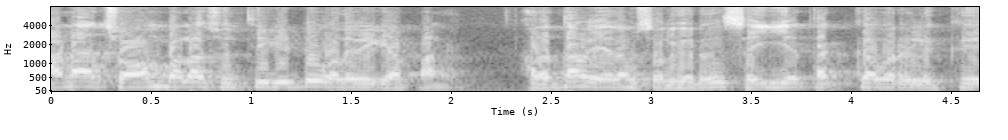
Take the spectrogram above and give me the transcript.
ஆனால் சோம்பலாக சுற்றிக்கிட்டு உதவி கேட்பாங்க. அதைத்தான் வேதம் சொல்கிறது செய்யத்தக்கவர்களுக்கு.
